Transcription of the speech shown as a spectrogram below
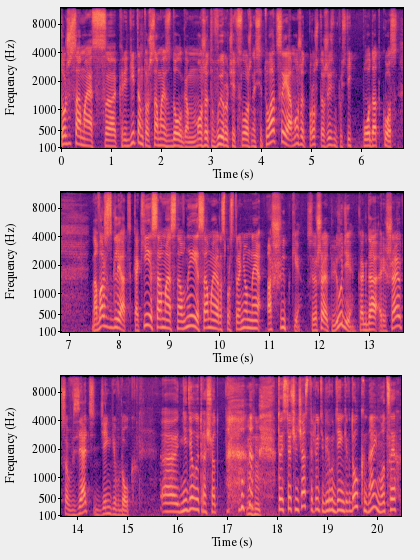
То же самое с кредитом, то же самое с долгом. Может выручить в сложной ситуации, а может просто жизнь пустить под откос. На ваш взгляд, какие самые основные, самые распространенные ошибки совершают люди, когда решаются взять деньги в долг? Э, не делают расчет. То есть очень часто люди берут деньги в долг на эмоциях.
